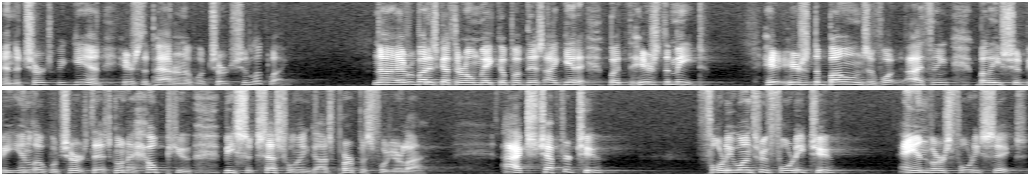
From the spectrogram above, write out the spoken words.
and the church began. Here's the pattern of what church should look like. Now, everybody's got their own makeup of this, I get it, but here's the meat. Here, here's the bones of what I think belief should be in local church that's going to help you be successful in God's purpose for your life. Acts chapter 2, 41 through 42, and verse 46.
